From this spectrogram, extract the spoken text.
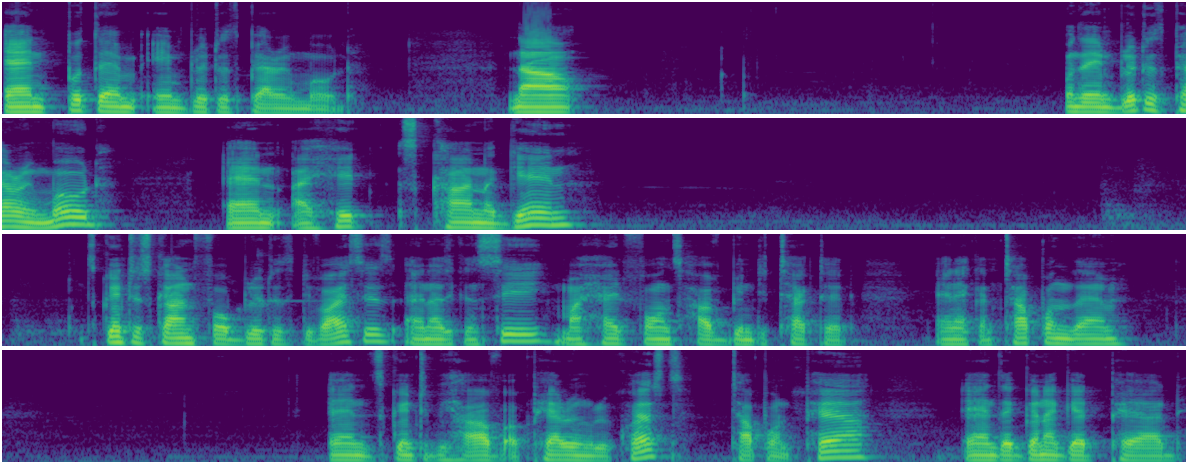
and put them in Bluetooth pairing mode. Now, when they're in Bluetooth pairing mode and I hit scan again, it's going to scan for Bluetooth devices and as you can see, my headphones have been detected and I can tap on them and it's going to be have a pairing request, tap on pair and they're gonna get paired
